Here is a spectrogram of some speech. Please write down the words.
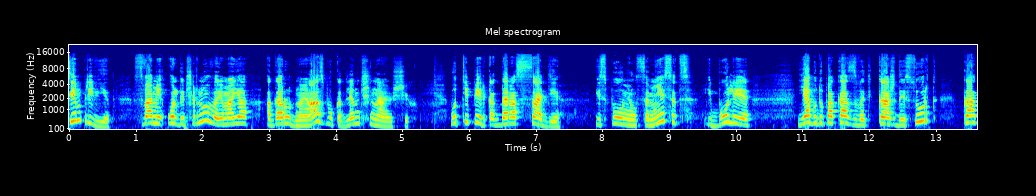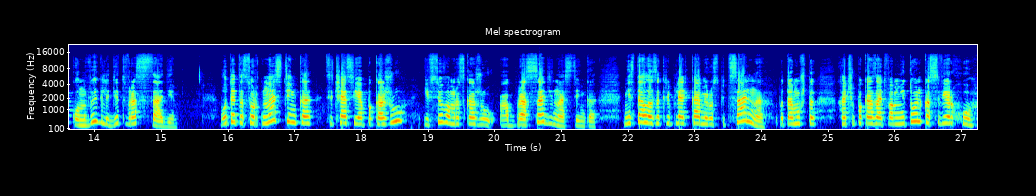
Всем привет! С вами Ольга Чернова и моя огородная азбука для начинающих. Вот теперь, когда рассаде исполнился месяц и более, я буду показывать каждый сорт, как он выглядит в рассаде. Вот это сорт Настенька, сейчас я покажу и все вам расскажу об рассаде Настенька. Не стала закреплять камеру специально, потому что хочу показать вам не только сверху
